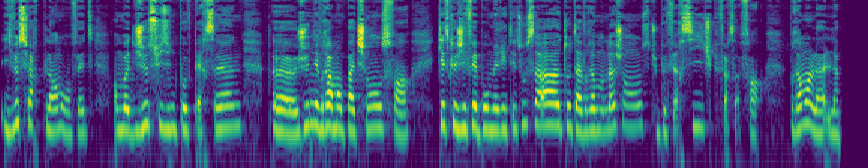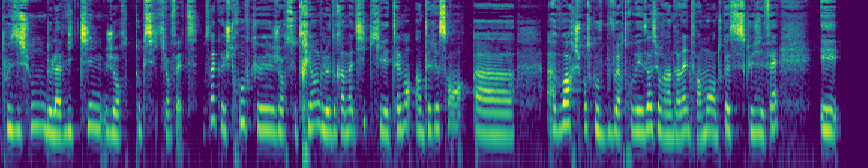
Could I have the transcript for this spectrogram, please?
il veut se faire plaindre en fait, en mode je suis une pauvre personne, euh, je n'ai vraiment pas de chance. Enfin, qu'est-ce que j'ai fait pour mériter tout ça? Toi, t'as vraiment de la chance. Tu peux faire ci, tu peux faire ça. Enfin, vraiment la, la position de la victime, genre toxique en fait. C'est pour ça que je trouve que genre ce triangle dramatique, il est tellement intéressant à à voir. Je pense que vous pouvez retrouver ça sur internet. Enfin, moi, en tout cas, c'est ce que j'ai fait. Et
